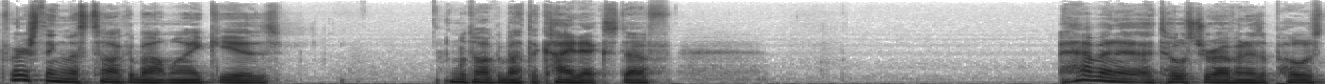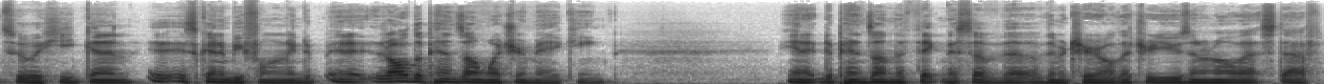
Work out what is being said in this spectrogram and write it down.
First thing let's talk about, Mike, is we'll talk about the Kydex stuff. Having a, toaster oven as opposed to a heat gun, it's going to be fine, and it all depends on what you're making, and it depends on the thickness of the of the material that you're using and all that stuff.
